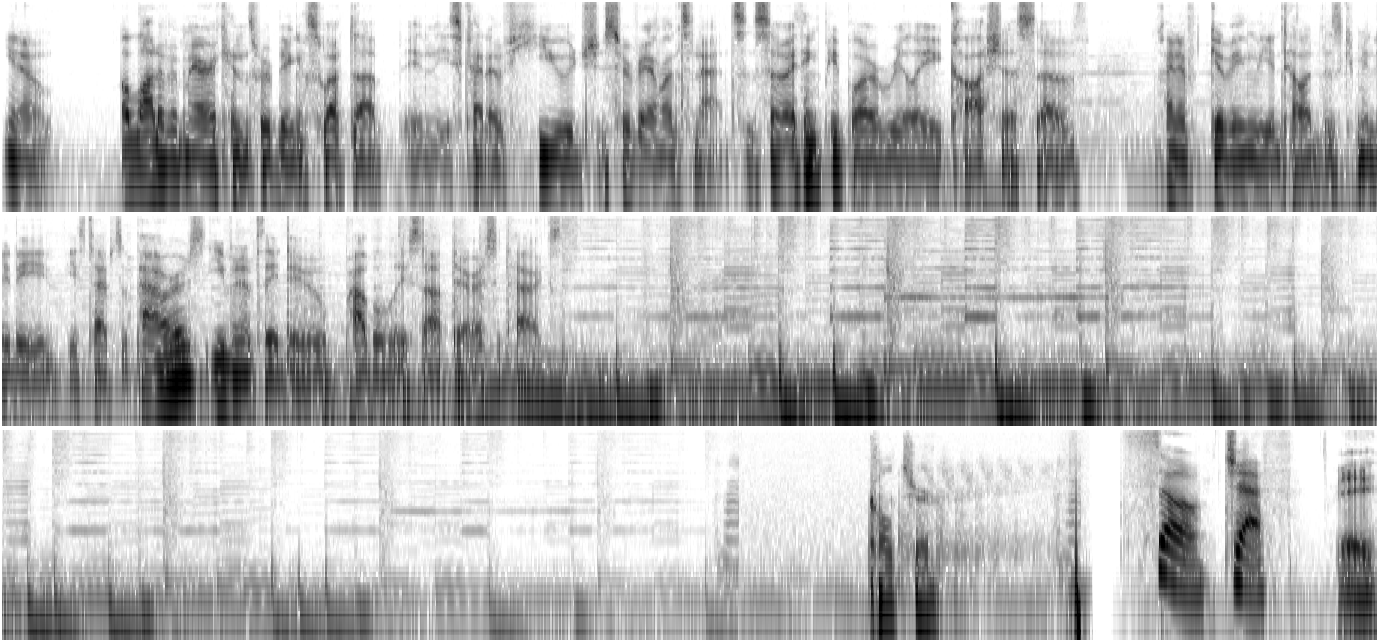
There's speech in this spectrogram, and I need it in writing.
you know, a lot of Americans were being swept up in these kind of huge surveillance nets. So I think people are really cautious of kind of giving the intelligence community these types of powers, even if they do probably stop terrorist attacks. Culture. So, Jeff. Hey.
